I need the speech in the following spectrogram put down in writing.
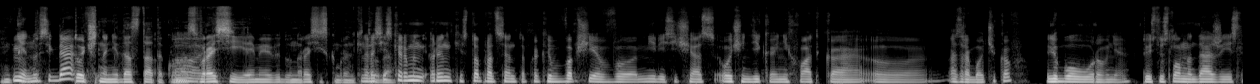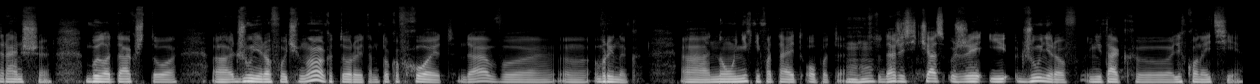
не, ну всегда... Точно недостаток у нас а... в России, я имею в виду на российском рынке. На российском рын- рынке 100%, как и вообще в мире сейчас, очень дикая нехватка э, разработчиков любого уровня. То есть, условно, даже если раньше было так, что э, джуниоров очень много, которые там только входят да, в, э, в рынок, э, но у них не хватает опыта, uh-huh. то даже сейчас уже и джуниоров не так э, легко найти.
